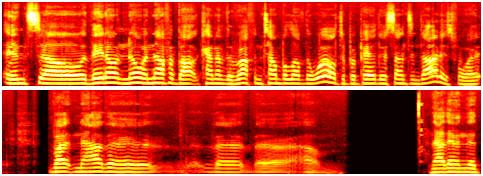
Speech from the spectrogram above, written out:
and so they don't know enough about kind of the rough and tumble of the world to prepare their sons and daughters for it. But now they're they're, they're um, now they're in the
